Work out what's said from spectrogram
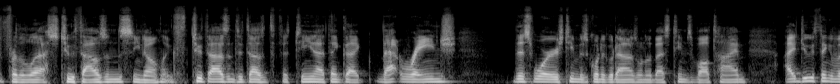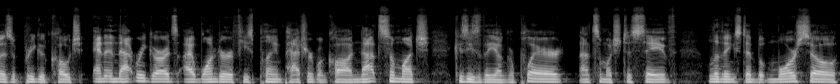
for the last 2000s, you know, like 2000, 2015, I think like that range, this Warriors team is going to go down as one of the best teams of all time. I do think of him as a pretty good coach. And in that regards, I wonder if he's playing Patrick McCaw, not so much because he's the younger player, not so much to save Livingston, but more so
